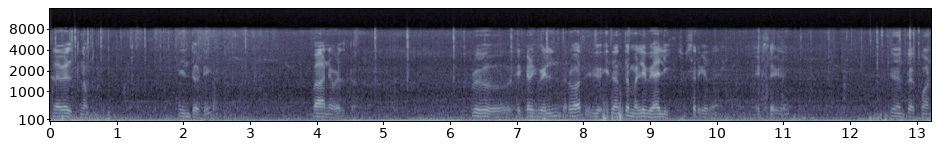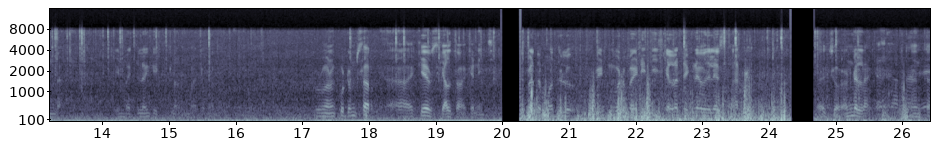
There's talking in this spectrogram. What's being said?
ఇలా వెళ్తున్నాం. దీంతో బాగానే వెళ్తాం ఇప్పుడు ఇక్కడికి వెళ్ళిన తర్వాత ఇది ఇదంతా మళ్ళీ వ్యాలీ. చూసారు కదా? ఇటు సైడ్? ఇదంతా కొండ. ఈ మధ్యలోకి ఎక్కుతున్నాం అనమాట మనం ఇప్పుడు మనం కుటుంబ సార్ కేవ్స్కి వెళ్తాం ఇక్కడి నుంచి. పెద్ద మొద్దులు వీటిని కూడా బయటికి తీసుకెళ్ళట్టు ఇక్కడే వదిలేస్తున్నారు. చూడండి ఇలాగా అంతా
